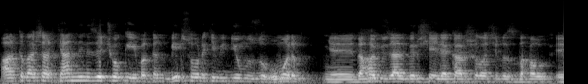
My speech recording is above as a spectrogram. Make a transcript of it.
Arkadaşlar kendinize çok iyi bakın. Bir sonraki videomuzda umarım e, daha güzel bir şeyle karşılaşırız. Daha e,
